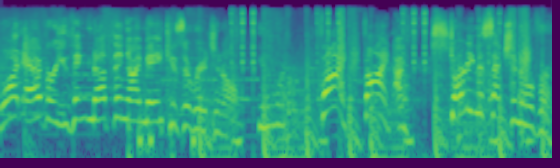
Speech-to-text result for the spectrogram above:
Whatever, you think nothing I make is original. You know what? Fine, fine, I'm starting the section over.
